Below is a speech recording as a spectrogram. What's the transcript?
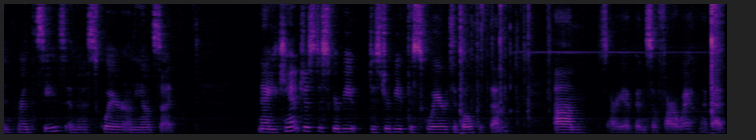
in parentheses and then a square on the outside. Now you can't just distribute distribute the square to both of them. Um, sorry, I've been so far away, my bad.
